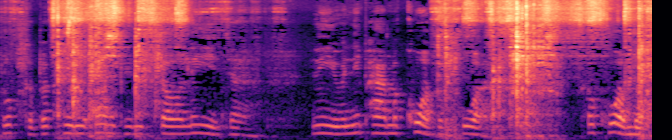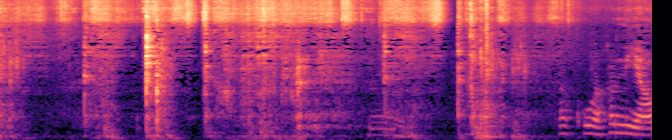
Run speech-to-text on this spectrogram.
พบกับประเพณช่องเพนสตอรี่จ้านี่วันนี้พามาคั่วข้าวคั่วข้าวคั่วหมดข้าว คั่วข้าวเหนียว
